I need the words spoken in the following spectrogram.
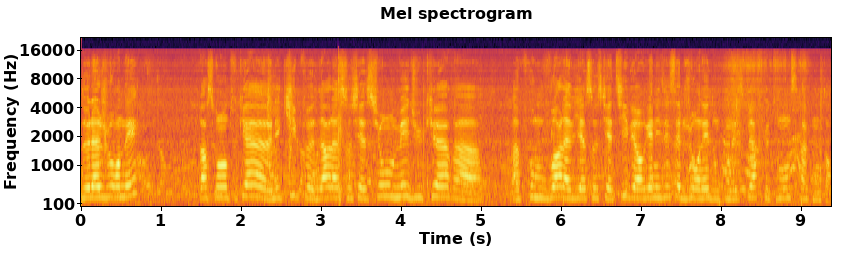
de la journée parce qu'en tout cas euh, l'équipe d'Arles Association met du cœur à, promouvoir la vie associative et à organiser cette journée donc on espère que tout le monde sera content.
